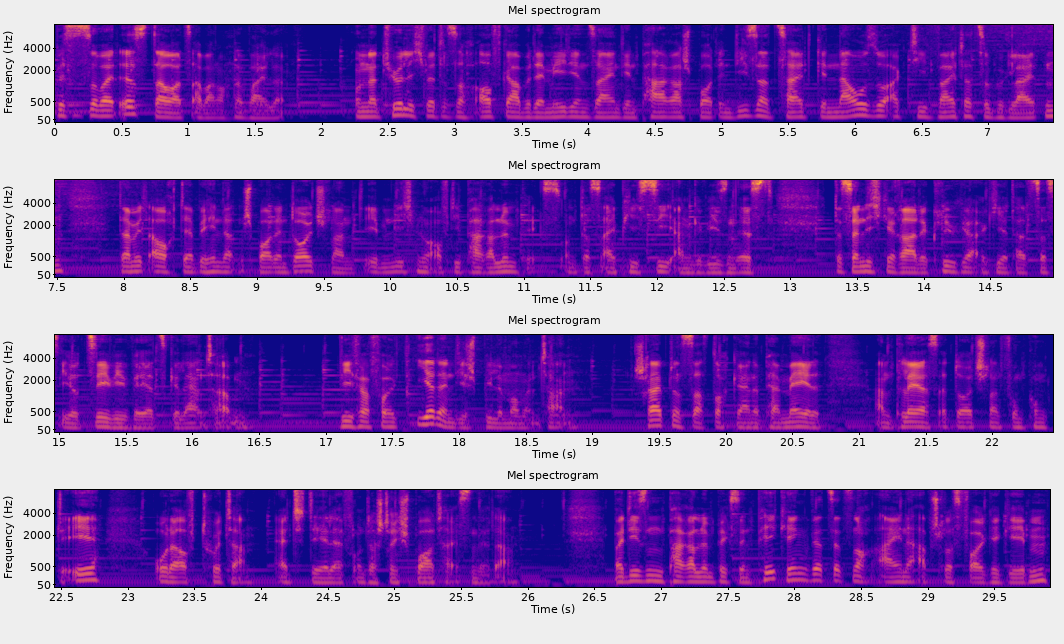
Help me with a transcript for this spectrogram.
Bis es soweit ist, dauert es aber noch eine Weile. Und natürlich wird es auch Aufgabe der Medien sein, den Parasport in dieser Zeit genauso aktiv weiter zu begleiten, damit auch der Behindertensport in Deutschland eben nicht nur auf die Paralympics und das IPC angewiesen ist, das ja nicht gerade klüger agiert als das IOC, wie wir jetzt gelernt haben. Wie verfolgt ihr denn die Spiele momentan? Schreibt uns das doch gerne per Mail an players.deutschlandfunk.de oder auf Twitter at dlf-sport heißen wir da. Bei diesen Paralympics in Peking wird es jetzt noch eine Abschlussfolge geben.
